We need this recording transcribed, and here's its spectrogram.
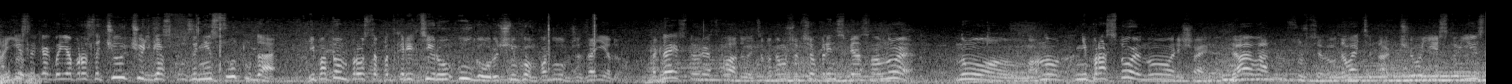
А если как бы я просто чуть-чуть газку занесу туда, и потом просто подкорректирую угол ручником, поглубже заеду, тогда история складывается, потому что все, в принципе, основное, ну, оно непростое, но решает. Да, ладно, слушайте, ну давайте так, чего есть, то есть.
